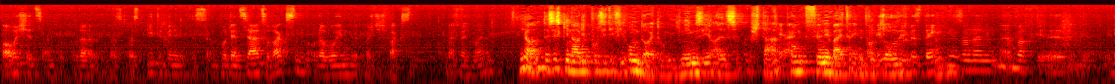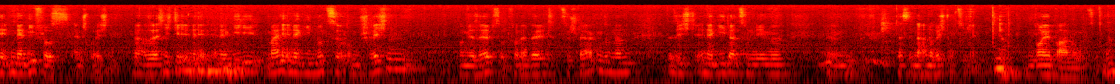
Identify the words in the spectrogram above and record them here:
brauche ich jetzt an, oder was, was bietet mir das an Potenzial zu wachsen oder wohin möchte ich wachsen. Weißt du, was ich meine? Ja, das ist genau die positive Umdeutung. Ich nehme sie als Startpunkt für eine weitere Auch nicht Entwicklung. positives Denken, sondern einfach äh, den Energiefluss entsprechen. Ne? Also dass ich nicht die Ener- Energie, meine Energie nutze, um Schwächen von mir selbst und von der Welt zu stärken, sondern dass ich die Energie dazu nehme, ähm, das in eine andere Richtung zu lenken, Ja, neue Bahnungen zu ja, machen.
